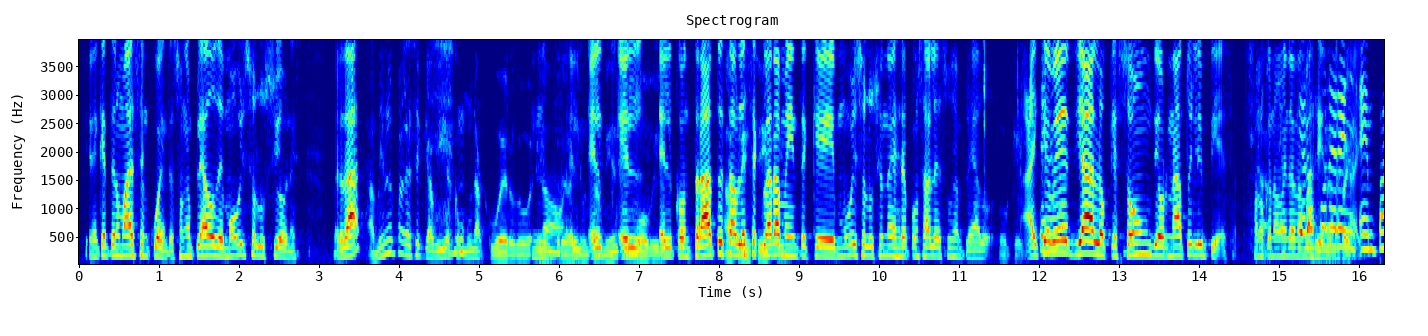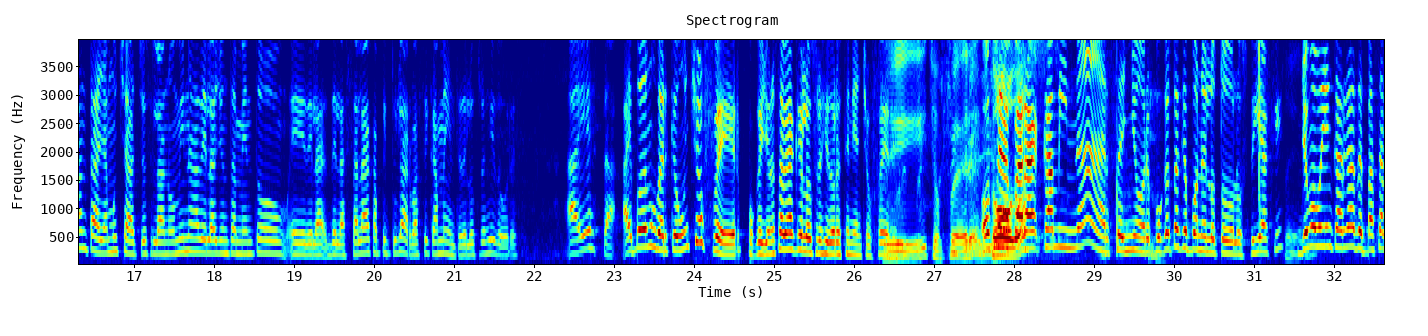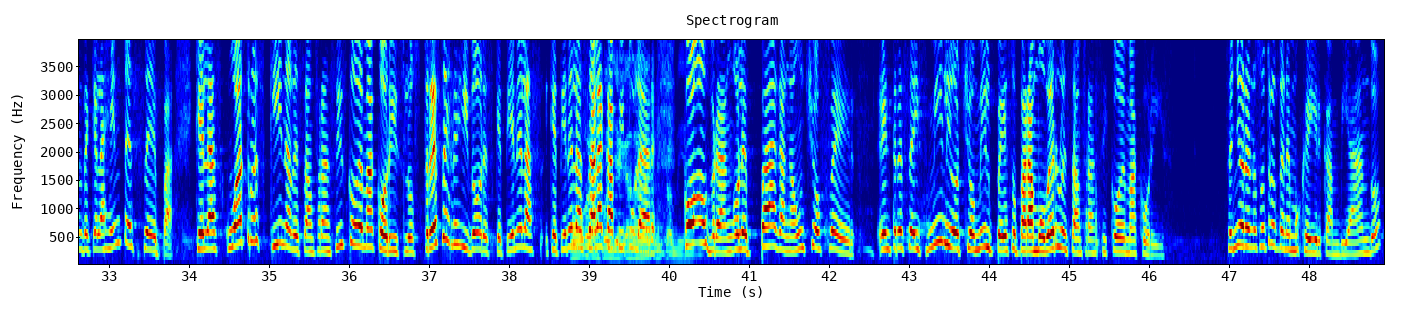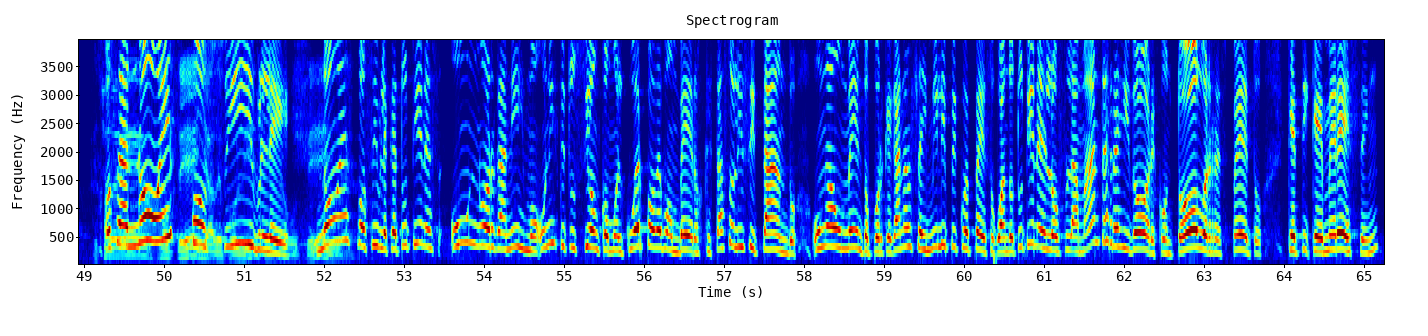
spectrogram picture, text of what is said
Tienen que tener más eso en cuenta, son empleados de Móvil Soluciones, ¿verdad? A mí me parece que había como un acuerdo No, entre el, el, el- ayuntamiento el- y móvil. el contrato establece principio. claramente que Móvil Soluciones es responsable de sus empleados. Hay que ver ya lo que son de ornato y limpieza. Son los que normalmente andan Quiero barriendo. poner en en, la calle. en pantalla, muchachos, la nómina del ayuntamiento, eh, de, la, de la sala capitular, básicamente, de los regidores. Ahí está. Ahí podemos ver que un chofer, porque yo no sabía que los regidores tenían choferes. Sí, choferes. O sea, todos. para caminar, señores, porque esto hay que ponerlo todos los días aquí. Yo me voy a encargar de pasar, de que la gente sepa que las cuatro esquinas de San Francisco de Macorís, los 13 regidores que tiene, las, que tiene la sala capitular, cobran o le pagan a un chofer entre 6 mil y 8 mil pesos para moverlo en San Francisco de Macorís. Señores, nosotros tenemos que ir cambiando. Eso o sea, es no es posible, política, no es posible que tú tienes un organismo, una institución como el Cuerpo de Bomberos que está solicitando un aumento porque ganan seis mil y pico de pesos, cuando tú tienes los flamantes regidores, con todo el respeto que, que merecen,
